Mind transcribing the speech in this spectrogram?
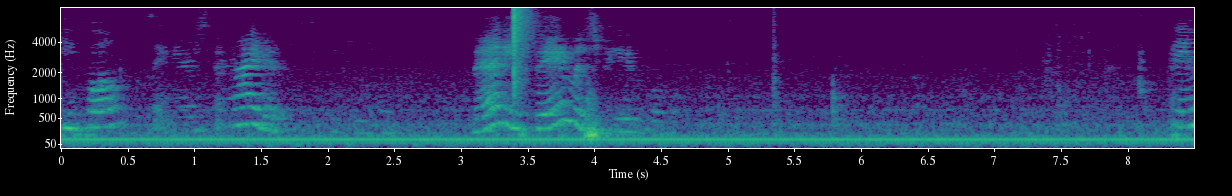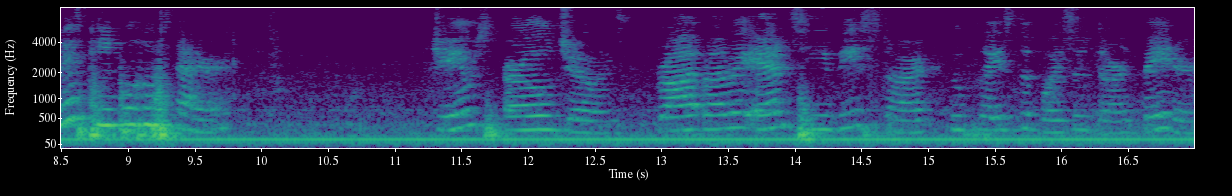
people, writers. Many famous people. Famous people who stutter. James Earl Jones, Broad- Broadway and TV star who plays the voice of Darth Vader.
